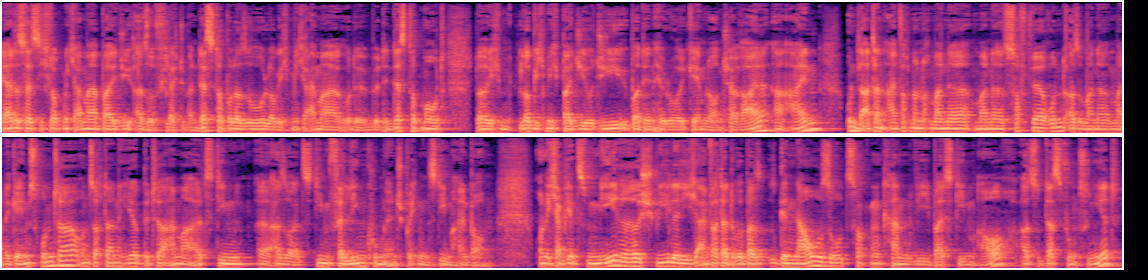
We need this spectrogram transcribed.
Ja, das heißt, ich logge mich einmal bei, G also vielleicht über den Desktop oder so, logge ich mich einmal oder über den Desktop-Mode, logge ich, log ich mich bei GOG über den Heroic Game Launcher äh, ein und lade dann einfach nur noch meine, meine Software rund, also meine, meine Games runter und sage dann hier bitte einmal als Steam, äh, also als Steam-Verlinkung entsprechend entsprechend Steam einbauen. Und ich habe jetzt mehrere Spiele, die ich einfach darüber genauso zocken kann wie bei Steam auch. Also das funktioniert.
